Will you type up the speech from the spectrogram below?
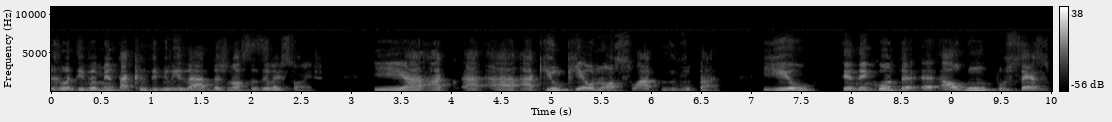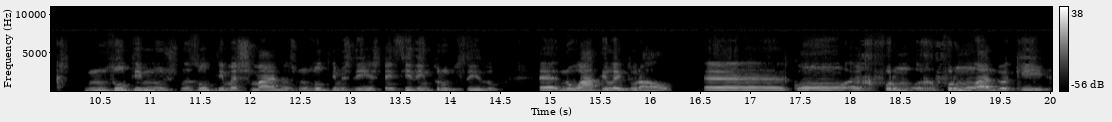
relativamente à credibilidade das nossas eleições e à, à, àquilo que é o nosso ato de votar. E eu, tendo em conta uh, algum processo que nos últimos, nas últimas semanas, nos últimos dias, tem sido introduzido uh, no ato eleitoral, uh, com, reform, reformulando aqui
